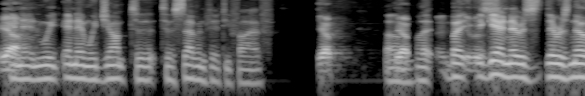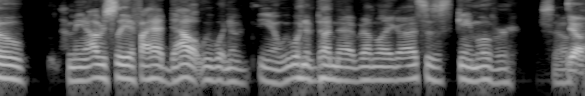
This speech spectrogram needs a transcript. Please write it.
yeah. and then we and then we jumped to to seven fifty five. Yep. Um, Yep. But And but it was- again, there was there was no I mean, obviously, if I had doubt, we wouldn't have, you know, we wouldn't have done that. But I'm like, oh, this is game over. So yeah,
